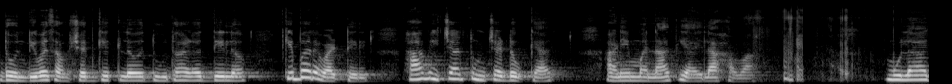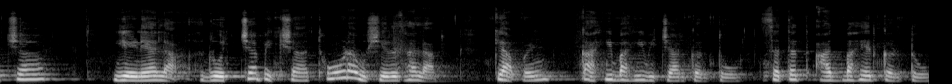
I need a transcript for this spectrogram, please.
दोन दिवस औषध घेतलं दूध हळद दिलं की बरं वाटेल हा विचार तुमच्या डोक्यात आणि मनात यायला हवा. मुलाच्या येण्याला रोजच्यापेक्षा थोडा उशीर झाला की आपण काही बाही विचार करतो सतत आत बाहेर करतो.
